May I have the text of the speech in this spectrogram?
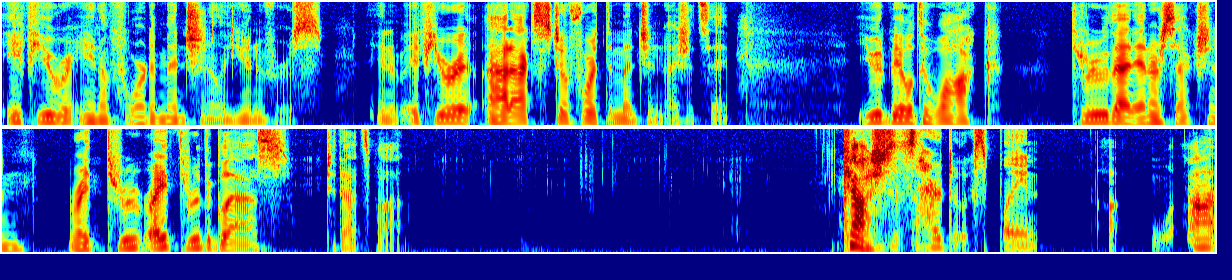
if you were in a four-dimensional universe, if you were, had access to a fourth dimension, I should say, you would be able to walk through that intersection, right through right through the glass to that spot. Gosh, this is hard to explain uh, uh,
